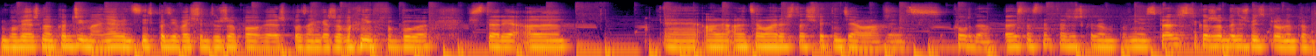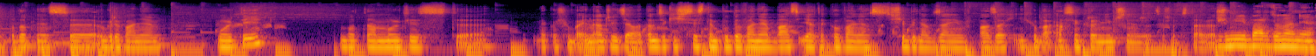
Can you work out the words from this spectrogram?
Bo wiesz, no Kojima, nie? Więc nie spodziewaj się dużo po, wiesz, po zaangażowaniu w fabułę, historię, ale ale, ale cała reszta świetnie działa, więc kurde, to jest następna rzecz, którą powinieneś sprawdzić, tylko że będziesz mieć problem prawdopodobnie z e, ogrywaniem multi, bo tam multi jest e, jakoś chyba inaczej działa. Tam jest jakiś system budowania baz i atakowania z siebie nawzajem w bazach i chyba asynchronicznie, że coś obstawiasz. Brzmi bardzo na nie.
